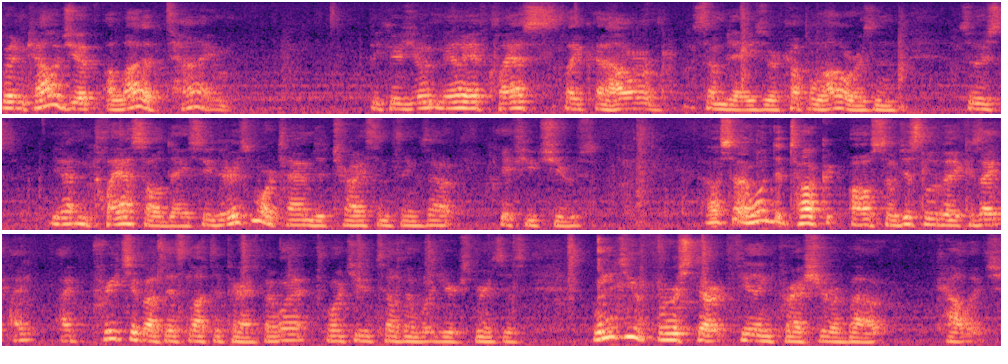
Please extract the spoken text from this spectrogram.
But in college, you have a lot of time because you don't, only have class like an hour some days or a couple hours, and so there's you're not in class all day, so there is more time to try some things out if you choose. Also, I wanted to talk also just a little bit because I, I, I preach about this a lot to parents, but I want, I want you to tell them what your experience is. When did you first start feeling pressure about college?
